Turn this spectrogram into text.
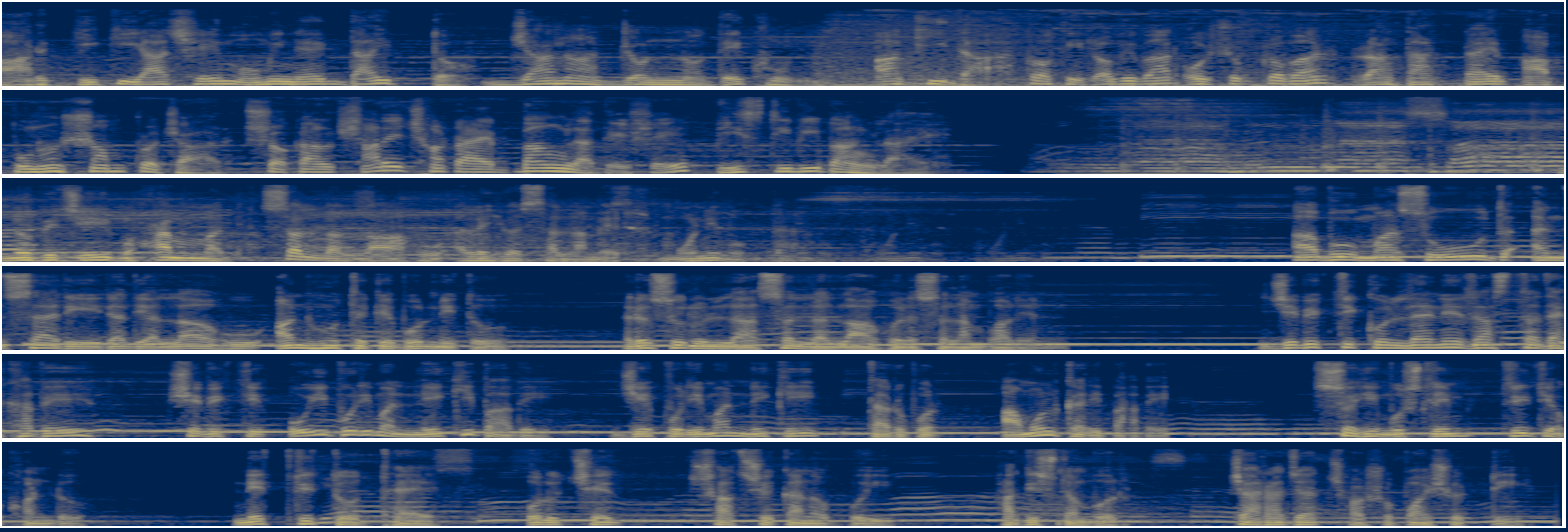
আর কি কি আছে মমিনের দায়িত্ব জানার জন্য দেখুন। আকিদা, প্রতি রবিবার ও শুক্রবার রাত আটটায় বা পুনঃ সম্প্রচার সকাল সাড়ে ছটায় বাংলাদেশে পিস টিভি বাংলায়। মোহাম্মদ আবু মাসুদ আনসারি আনহু থেকে বর্ণিত রসুল্লাহ সাল্লাহ সাল্লাম বলেন যে ব্যক্তি কল্যাণের রাস্তা দেখাবে, সে ব্যক্তি ওই পরিমাণ নেকি পাবে, যে পরিমাণ নেকি তার উপর আমলকারী পাবে। সহি মুসলিম, তৃতীয় খণ্ড। নেতৃত্ব অধ্যায়, অনুচ্ছেদ সাতশো একানব্বই, হাদিস নম্বর চার হাজার ছশো পঁয়ষট্টি।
